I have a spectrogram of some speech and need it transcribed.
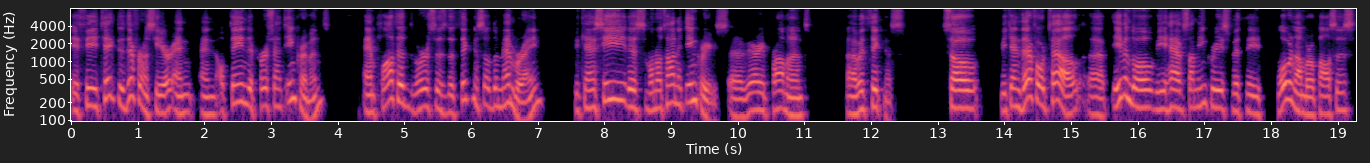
if we take the difference here and, and obtain the percent increment and plot it versus the thickness of the membrane, you can see this monotonic increase, uh, very prominent uh, with thickness. So we can therefore tell, uh, even though we have some increase with the lower number of pulses,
